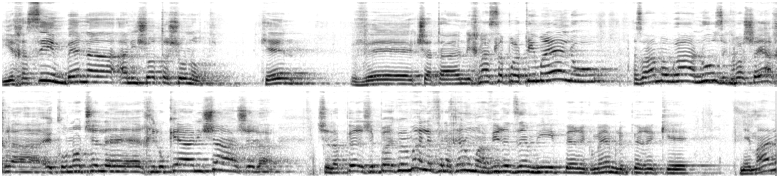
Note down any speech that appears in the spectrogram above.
היחסים בין הענישות השונות, כן? וכשאתה נכנס לפרטים האלו, אז הרמב"ם אמרה, נו זה כבר שייך לעקרונות של אה, חילוקי הענישה של, של, של פרק מ"א ולכן הוא מעביר את זה מפרק מ' לפרק אה, מ"א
